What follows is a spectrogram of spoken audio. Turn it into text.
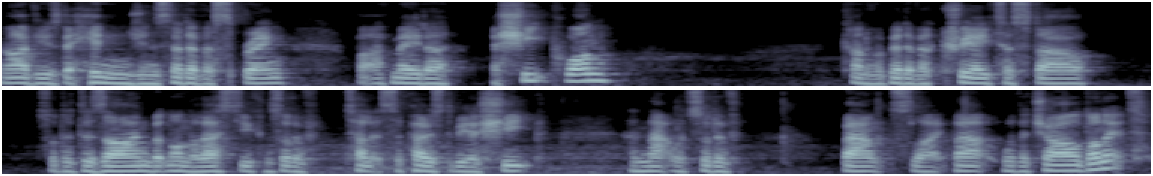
Now I've used a hinge instead of a spring, but I've made a, a sheep one, kind of a bit of a creator style sort of design, but nonetheless you can sort of tell it's supposed to be a sheep and that would sort of bounce like that with a child on it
